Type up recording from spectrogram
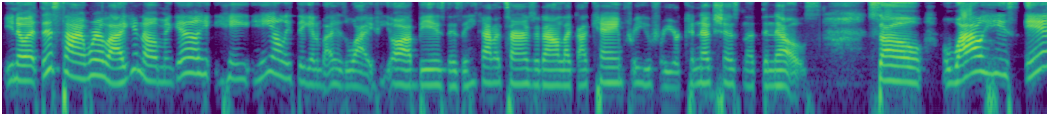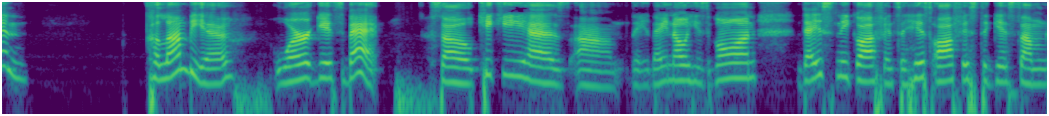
you know at this time we're like, you know, Miguel he he, he only thinking about his wife. He all business, and he kind of turns her down like I came for you for your connections, nothing else. So while he's in Colombia, word gets back so Kiki has um they, they know he's gone. They sneak off into his office to get some,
